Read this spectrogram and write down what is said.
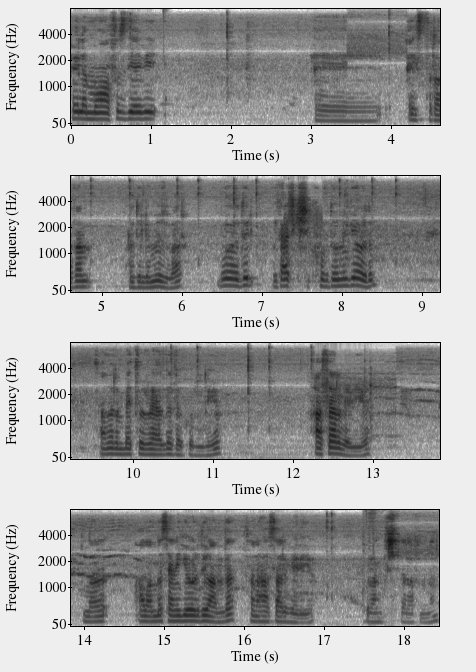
şöyle muhafız diye bir eee, ekstradan ödülümüz var. Bu ödül birkaç kişi kurduğunu gördüm. Sanırım Battle Royale'de de kuruluyor. Hasar veriyor. Bunlar alanda seni gördüğü anda sana hasar veriyor. Kuran kişi tarafından.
